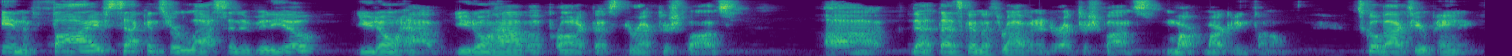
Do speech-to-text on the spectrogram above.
in five seconds or less in a video, you don't have you don't have a product that's direct response uh, that that's going to thrive in a direct response mar- marketing funnel. Let's go back to your painting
